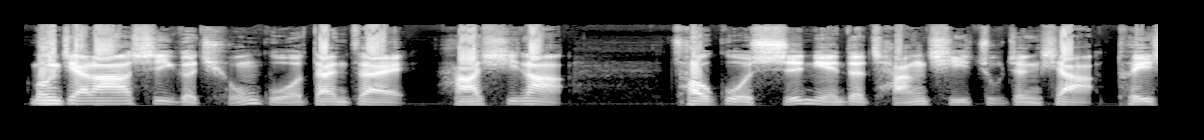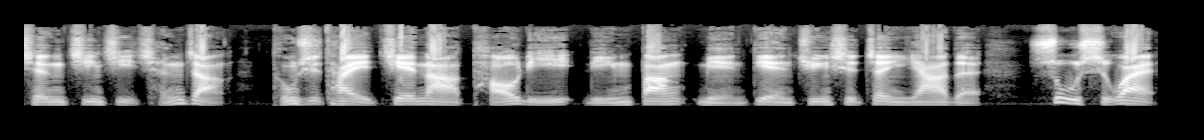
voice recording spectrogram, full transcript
孟加拉是一个穷国，但在哈希纳超过十年的长期主政下，推升经济成长。同时，他也接纳逃离邻邦缅甸军事镇压的数十万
